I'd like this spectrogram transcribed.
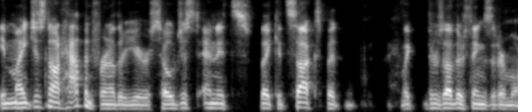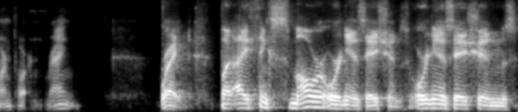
it might just not happen for another year or so just and it's like it sucks but like there's other things that are more important, right? Right. But I think smaller organizations, organizations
